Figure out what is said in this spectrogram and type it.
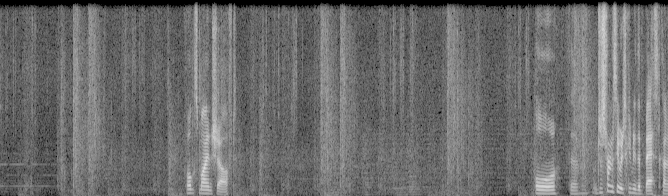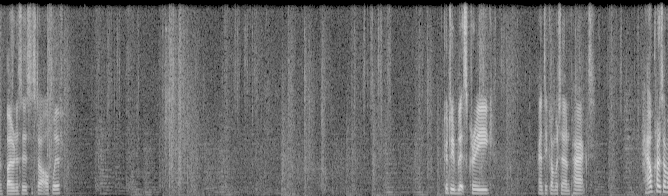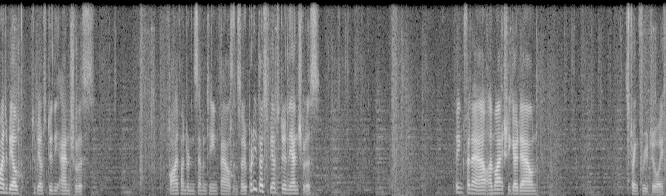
Volksgemeinschaft. Or the... I'm just trying to see which gives me the best kind of bonuses to start off with. Could do Blitzkrieg. Anti-Comintern Pact. How close am I to be able to be able to do the Angelus? 517,000. So pretty close to be able to do the Angelus. I think for now I might actually go down Strength through Joy.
